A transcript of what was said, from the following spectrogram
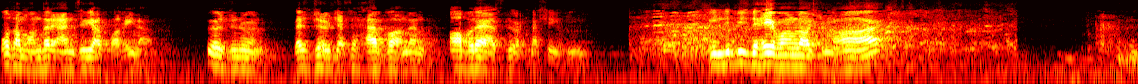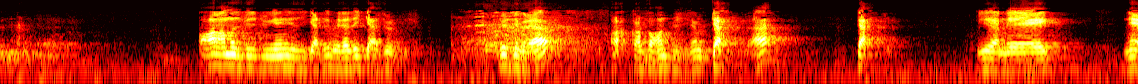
o zamanlar əncir yarpağı ilə özünün və zövcəsi Həvvanın abrəyəsini örtməsəydi, indi biz də heyvanlar kimi, ha? Anamız biz dünyaya izi gətirib elə də gəzirdik. Düzdür belə? Ah, qazanı düzgün qəhdir, hə? Qəhdir. Deyirəm, ey, nə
